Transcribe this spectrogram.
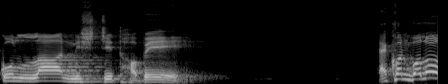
কল্যাণ নিশ্চিত হবে। এখন বলো,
